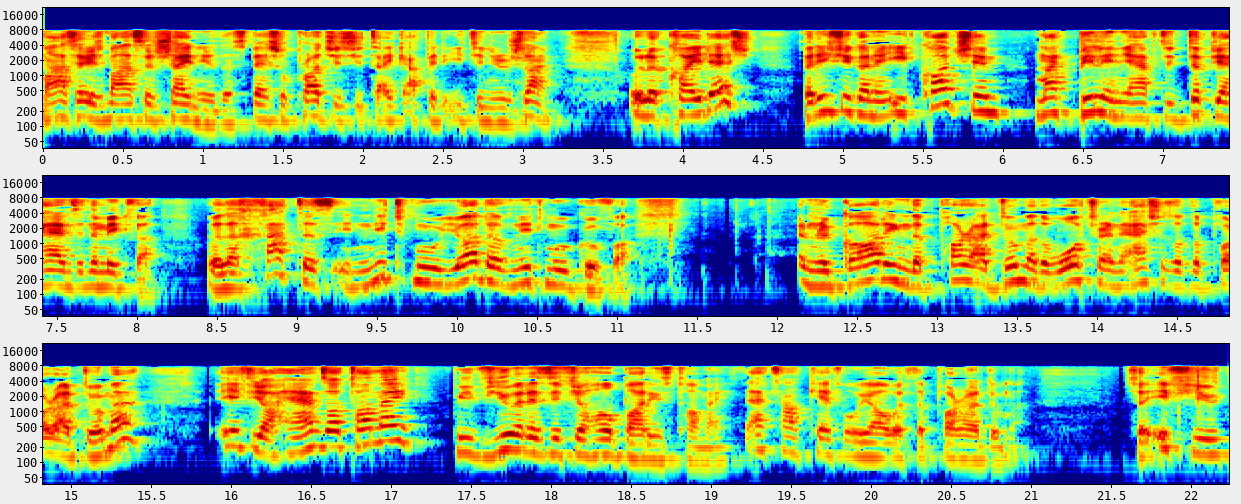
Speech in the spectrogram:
Maser is maser sheni, the special produce you take up and eat in Yerushalayim. Ula kodesh, but if you're going to eat kodshim, bilin, you have to dip your hands in the mikveh. Ula chatas in nitmu yodov nitmu gufa. And regarding the parah adumah, the water and the ashes of the parah adumah, if your hands are tame, we view it as if your whole body is tame. That's how careful we are with the parah adumah. So if you,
